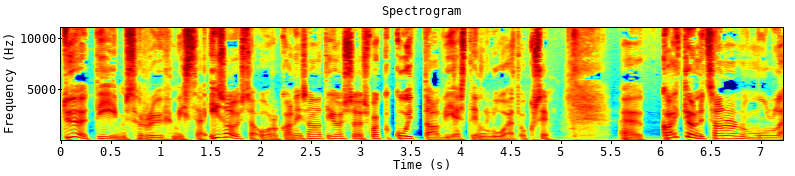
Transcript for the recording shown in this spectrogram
työteams-ryhmissä, isoissa organisaatioissa, jos vaikka kuittaa viestin luetuksi. Kaikki on nyt sanonut mulle,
